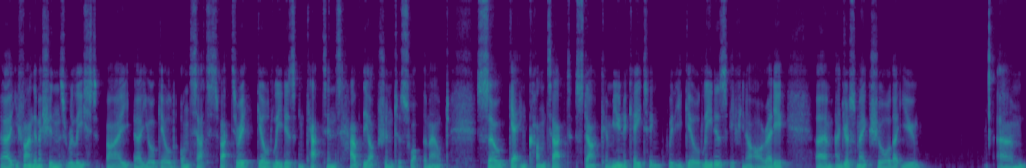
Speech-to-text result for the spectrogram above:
uh, you find the missions released by uh, your guild unsatisfactory. Guild leaders and captains have the option to swap them out. So get in contact, start communicating with your guild leaders if you're not already, um, and just make sure that you um,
